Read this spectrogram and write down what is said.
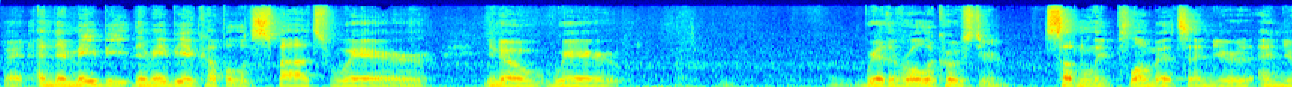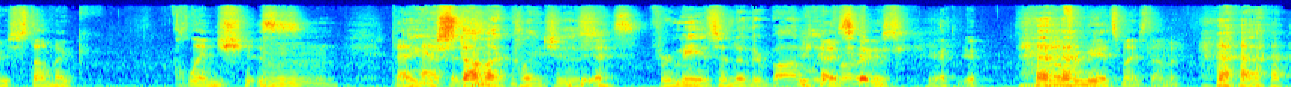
Right, and there may be there may be a couple of spots where you know where where the roller coaster suddenly plummets and your and your stomach clenches. Mm. That your stomach clenches. Yes. For me, it's another bodily Yes, part. it's- right, yeah. well, for me, it's my stomach.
